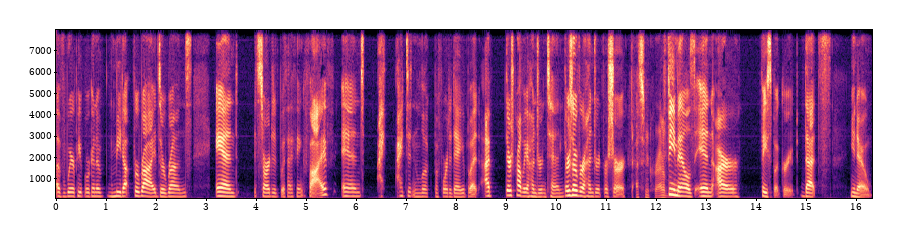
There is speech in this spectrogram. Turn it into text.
of where people were going to meet up for rides or runs. And it started with, I think, five. And I, I didn't look before today, but I there's probably 110. There's over 100 for sure. That's incredible. Females in our Facebook group. That's, you know,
